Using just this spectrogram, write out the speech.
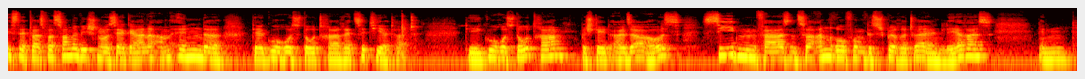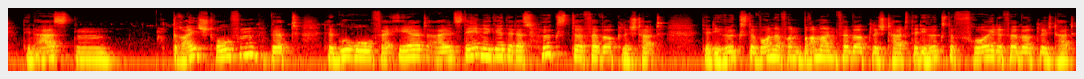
ist etwas, was Swami Vishnu sehr gerne am Ende der Guru Stotra rezitiert hat. Die Guru Stotra besteht also aus sieben Phasen zur Anrufung des spirituellen Lehrers, in den ersten drei Strophen wird der Guru verehrt als derjenige, der das Höchste verwirklicht hat, der die höchste Wonne von Brahman verwirklicht hat, der die höchste Freude verwirklicht hat,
